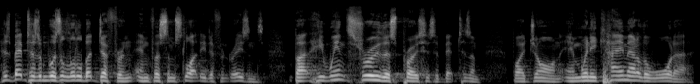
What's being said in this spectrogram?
His baptism was a little bit different and for some slightly different reasons. But he went through this process of baptism by John. And when he came out of the water,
